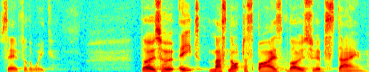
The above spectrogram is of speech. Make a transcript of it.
Sad for the weak. Those who eat must not despise those who abstain,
